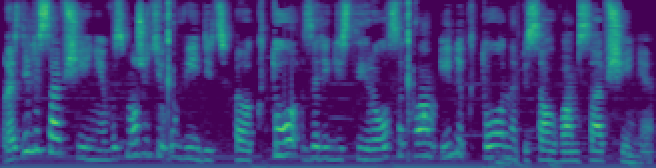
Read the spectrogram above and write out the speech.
В разделе сообщения вы сможете увидеть, э, кто зарегистрировался к вам или кто написал вам сообщение.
